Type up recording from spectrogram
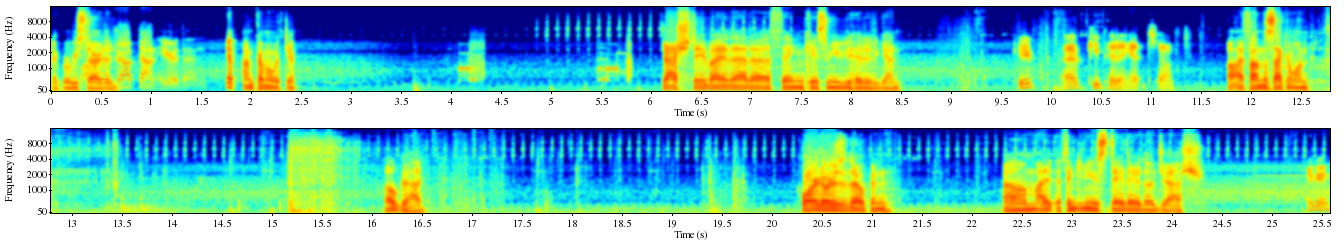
Like where we Well, I'm started. drop down here then. Yep, I'm coming with you. Josh, stay by that uh, thing in case we need to hit it again. Keep, I keep hitting it, so. Oh, I found the second one. Oh god. Corridors is open. Um, I, I think you need to stay there though, Josh. Okay.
